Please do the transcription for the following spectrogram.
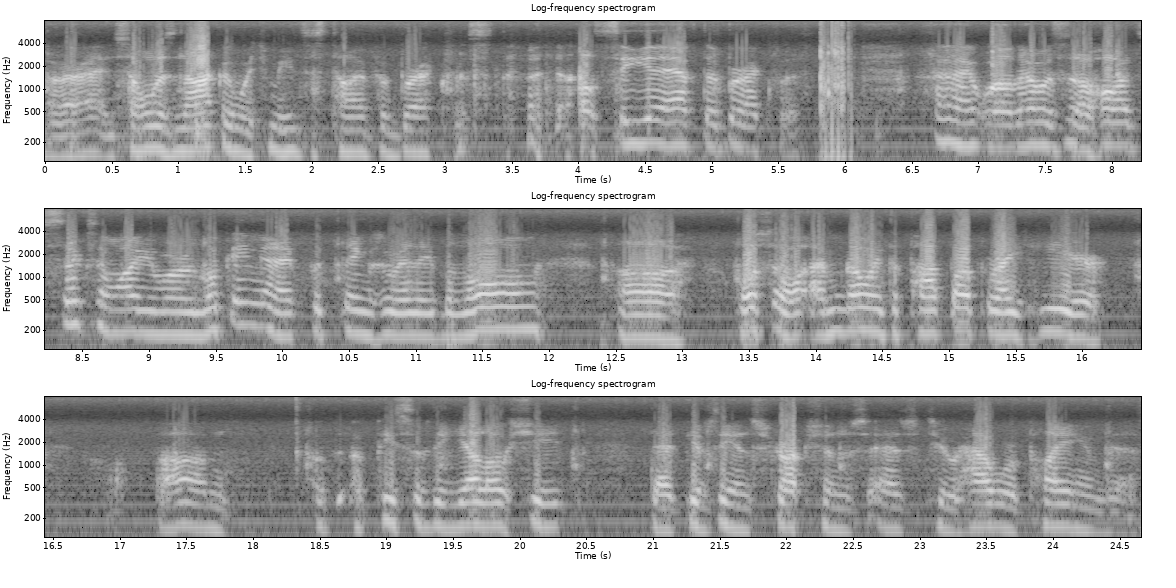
all right and someone's knocking which means it's time for breakfast. I'll see you after breakfast. All right well that was a hard 6 and while you were looking I put things where they belong. Uh, also I'm going to pop up right here um, a, a piece of the yellow sheet that gives the instructions as to how we're playing this.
